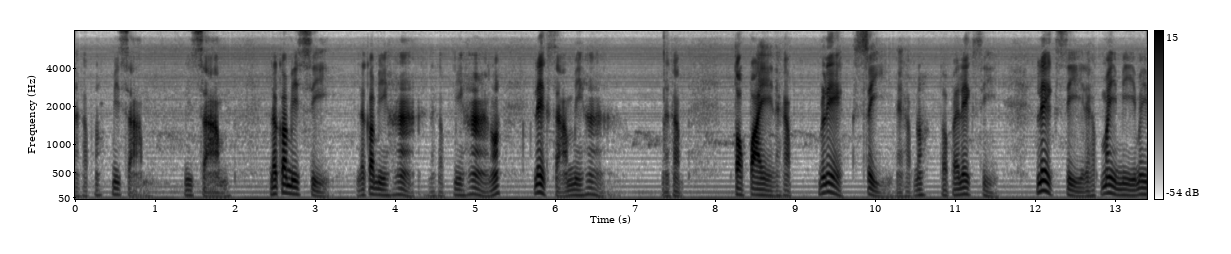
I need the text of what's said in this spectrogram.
นะครับเนาะมีสามมีสามแล้วก็มีสี่แล้วก็มีห้านะครับมีห้าเนาะเลขสามมีห้านะครับ ต่อไปนะครับเลขสี่นะครับเนาะต่อไปเลขสี่เลขสี่นะครับไม่มีไม่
